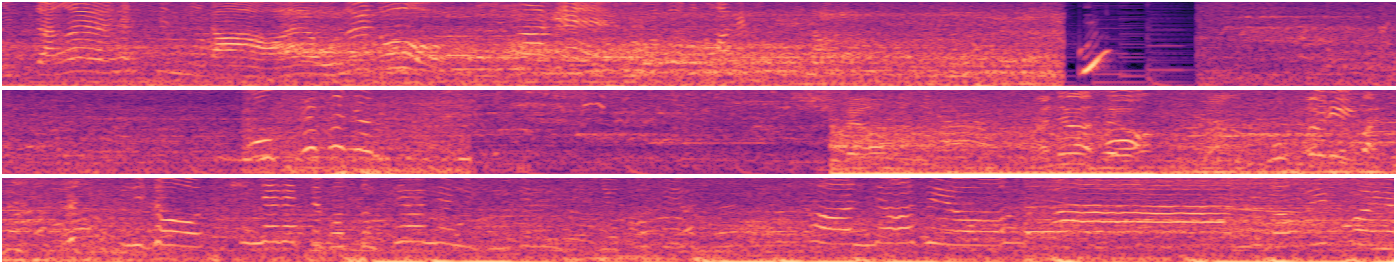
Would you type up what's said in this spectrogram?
입장을 했습니다. 아, 오늘도 신나게 보도록 하겠습니다. 어, 패션이 안녕하세요. 어, 목소리. 언니 저 신년회 때 봤던 태연 언니 동생 기억하세요? 아, 안녕하세요. 와, 언니 너무 이뻐요.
